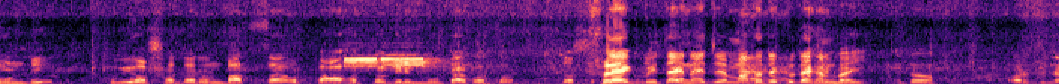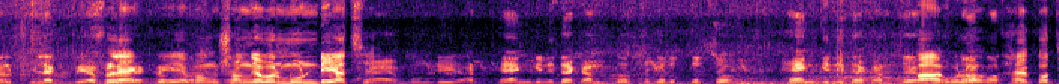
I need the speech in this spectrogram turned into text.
মুন্ডি। খুবই অসাধারণ বাচ্চা ওর পা হাত মোটা কত। দর্শক ফ্ল্যাগ বি তাই না? যে মাথাটা হ্যাঁ, একটু দেখান ভাই তো অরিজিনাল ফিলাকবি এবং সঙ্গে আবার মুন্ডি আছে। হ্যাঁ মুন্ডি আর ঠ্যাং গিনি দেখান দর্শকের উদ্দেশ্য ঠ্যাং গিনি দেখান যে পাগুলো। হ্যাঁ কত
